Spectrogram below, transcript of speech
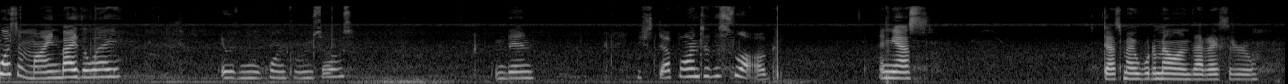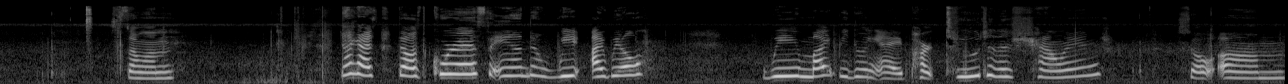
wasn't mine, by the way. It was Unicorn Caruso's. And then you step onto the slog. And yes, that's my watermelon that I threw. So, um, yeah guys, that was the chorus and we, I will, we might be doing a part two to this challenge. So, um,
